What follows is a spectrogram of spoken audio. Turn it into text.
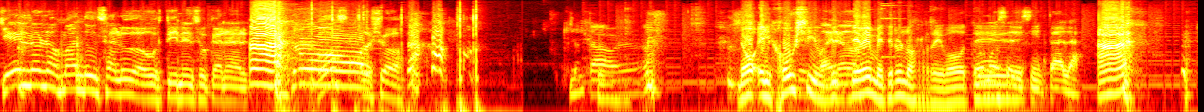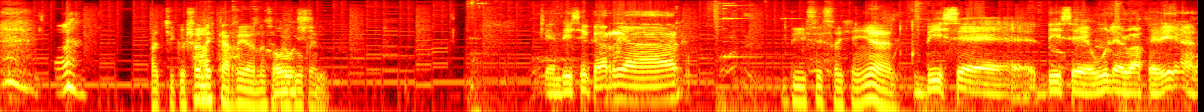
¿Quién no nos manda un saludo, Agustín, en su canal? ¡Ah! ¿Vos o yo? No, el Hoshi Bueno. debe meter unos rebotes. ¿Cómo se desinstala? Ah. Ah. No, chicos, yo les carreo, no se Hoshi. preocupen. ¿Quién dice carrear? Dice, soy genial. Dice. Dice Uller va a fedear.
